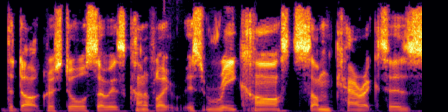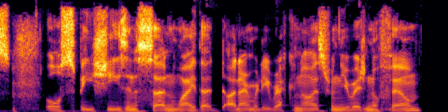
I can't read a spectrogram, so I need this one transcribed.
the Dark Crystal also is kind of like it's recast some characters or species in a certain way that I don't really recognize from the original film.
